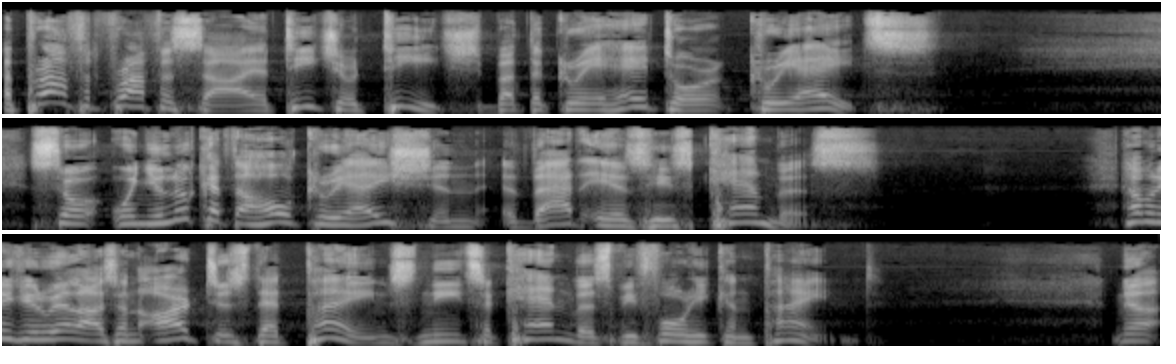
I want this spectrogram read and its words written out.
a prophet prophesy, a teacher teach, but the creator creates. So when you look at the whole creation, that is his canvas. How many of you realize an artist that paints needs a canvas before he can paint? Now,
